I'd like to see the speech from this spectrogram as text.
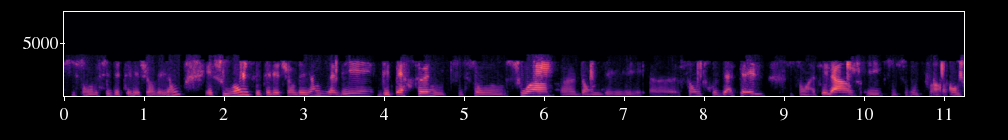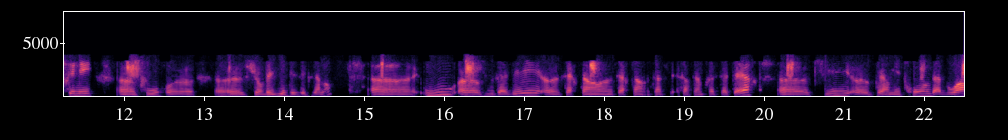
qui sont aussi des télésurveillants. Et souvent, ces télésurveillants, vous avez des personnes qui sont soit dans des centres d'appel qui sont assez larges et qui sont entraînés pour surveiller des examens. Euh, où euh, vous avez euh, certains, certains, certains prestataires euh, qui permettront d'avoir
